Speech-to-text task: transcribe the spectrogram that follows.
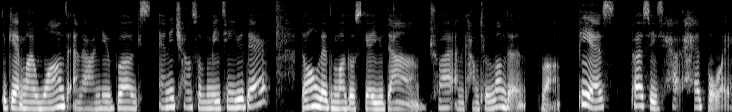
to get my wand and our new books. Any chance of meeting you there? Don't let the muggle scare you down. Try and come to London, Ron. P.S. Percy's head boy.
